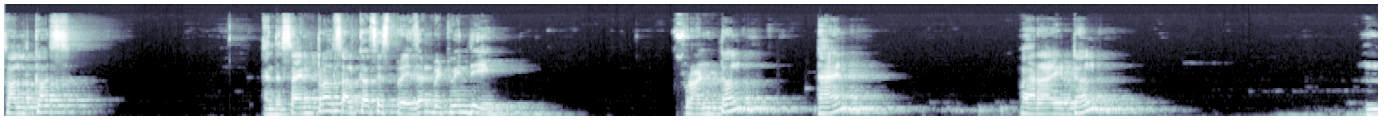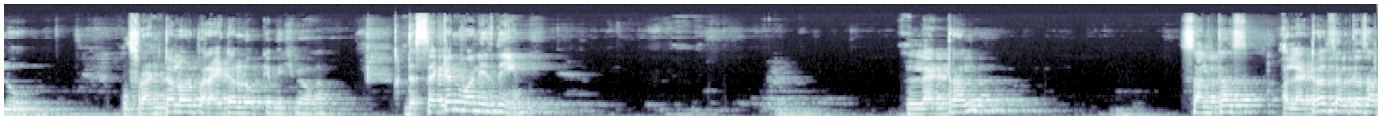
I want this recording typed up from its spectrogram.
sulcus and the central sulcus is present between the frontal and parietal lobe वो फ्रंटल और पैराइटल लोब के बीच में होगा the second one is the lateral sulcus और लेटरल सल्कस आप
